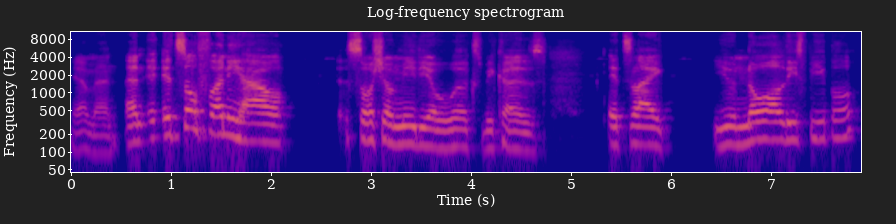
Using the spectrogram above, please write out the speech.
Yeah, man. And it, it's so funny how social media works because it's like you know all these people,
